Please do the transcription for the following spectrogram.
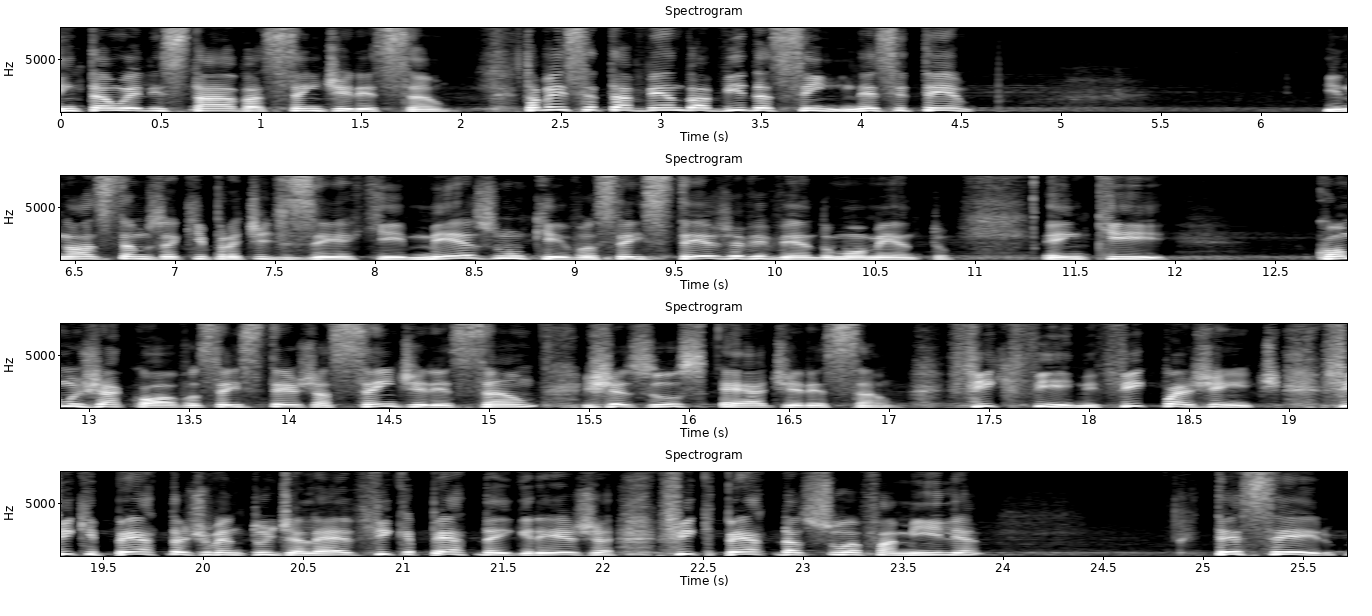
então ele estava sem direção. Talvez você está vendo a vida assim, nesse tempo. E nós estamos aqui para te dizer que, mesmo que você esteja vivendo um momento em que como Jacó, você esteja sem direção, Jesus é a direção. Fique firme, fique com a gente, fique perto da juventude leve, fique perto da igreja, fique perto da sua família. Terceiro,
